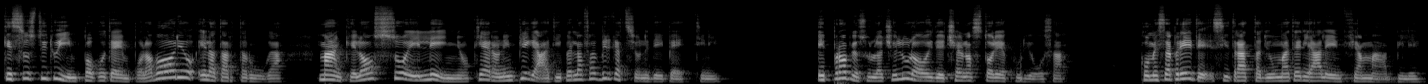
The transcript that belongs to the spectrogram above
che sostituì in poco tempo l'avorio e la tartaruga, ma anche l'osso e il legno che erano impiegati per la fabbricazione dei pettini. E proprio sulla celluloide c'è una storia curiosa. Come saprete, si tratta di un materiale infiammabile.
